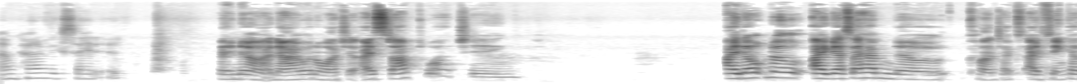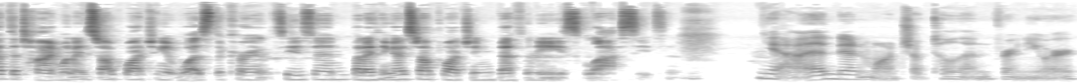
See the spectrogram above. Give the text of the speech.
I'm kind of excited. I know, and now I want to watch it. I stopped watching I don't know. I guess I have no context. I think at the time when I stopped watching it was the current season, but I think I stopped watching Bethany's last season. Yeah, I didn't watch up till then for New York.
